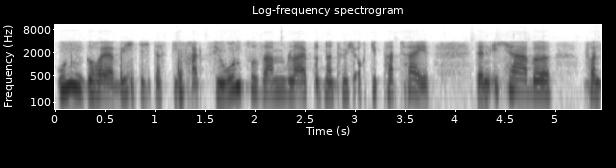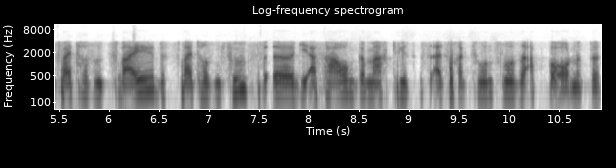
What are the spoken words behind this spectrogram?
ungeheuer wichtig, dass die Fraktion zusammenbleibt und natürlich auch die Partei. Denn ich habe von 2002 bis 2005 äh, die Erfahrung gemacht, wie es ist, als fraktionslose Abgeordnete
